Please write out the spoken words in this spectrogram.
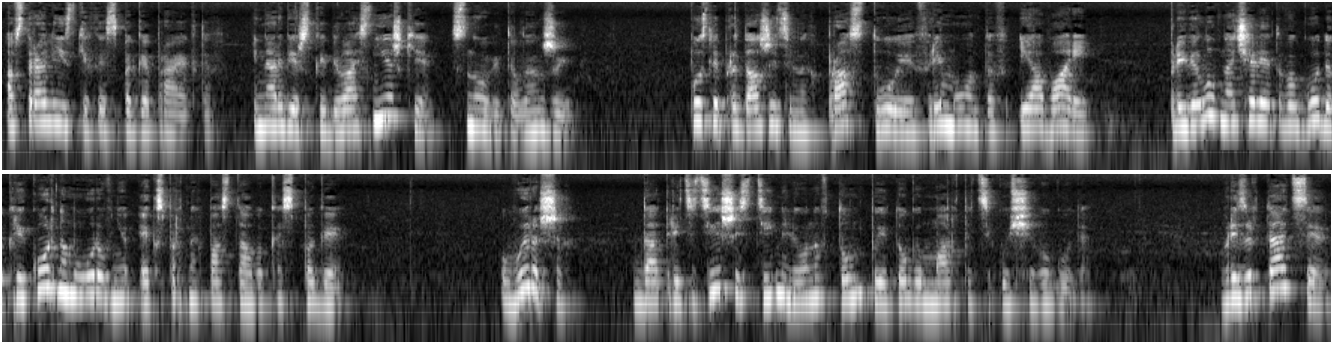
австралийских СПГ-проектов и норвежской «Белоснежки» Snovit LNG после продолжительных простоев, ремонтов и аварий привело в начале этого года к рекордному уровню экспортных поставок СПГ, выросших до 36 миллионов тонн по итогам марта текущего года. В результате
